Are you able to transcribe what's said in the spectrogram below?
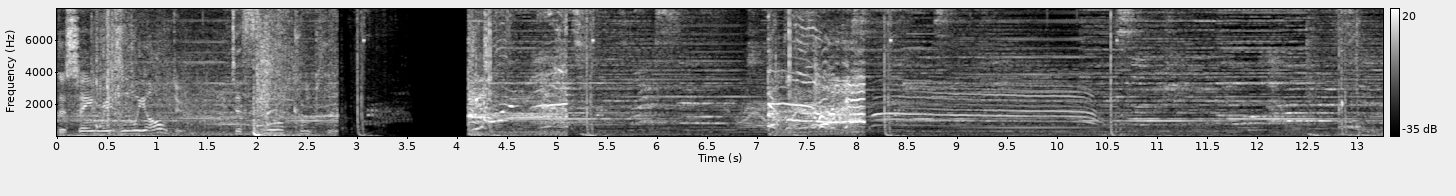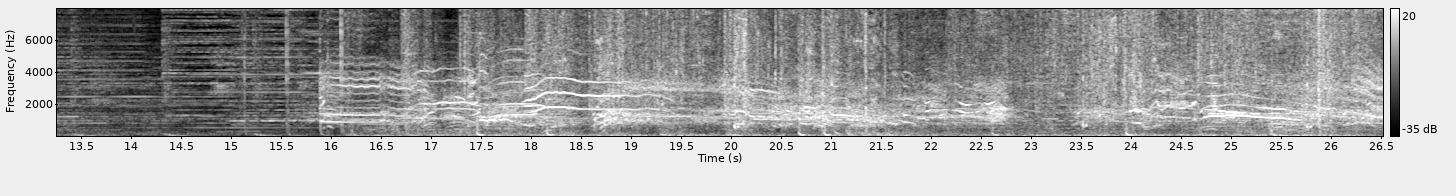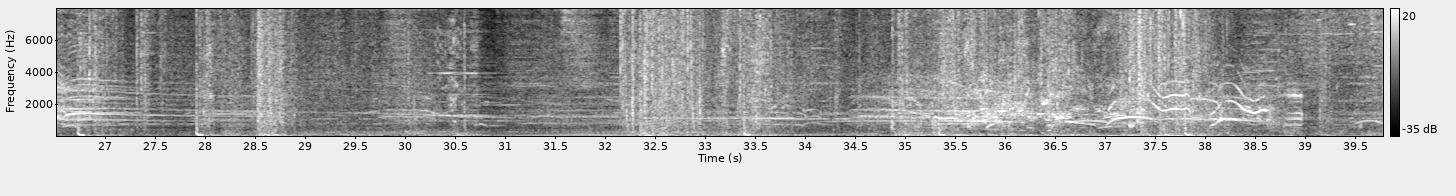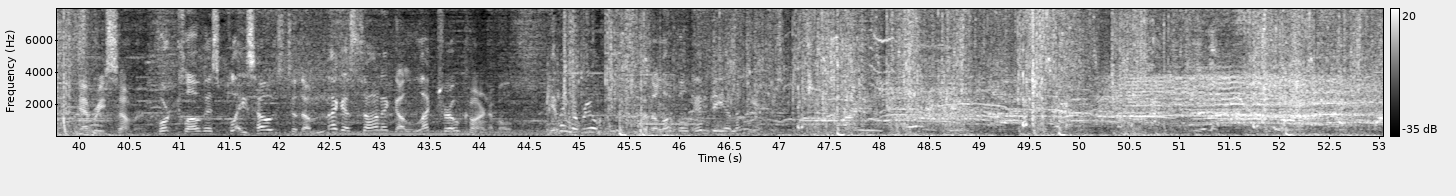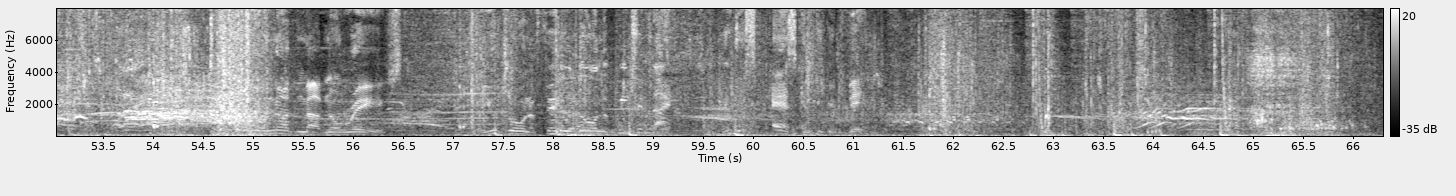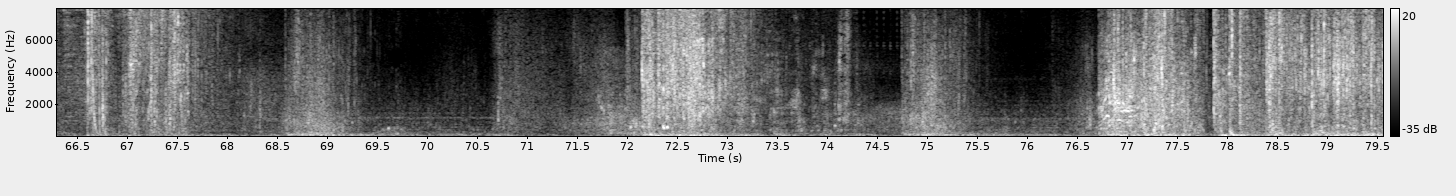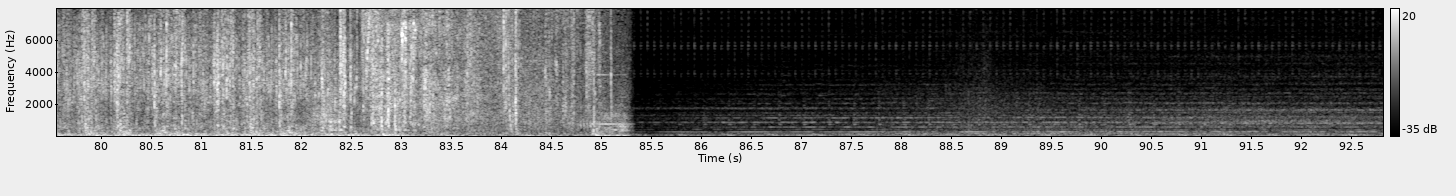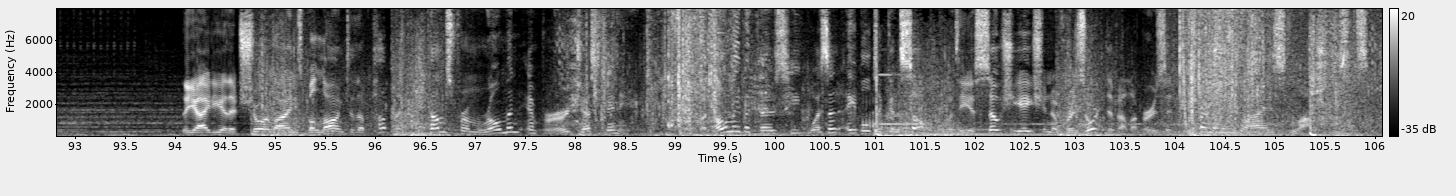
For the same reason we all do, to feel complete. Port Clovis plays host to the Megasonic Electro Carnival, giving a real boost to the local MDMAers. nothing about no raves. Are you throwing a fiddle on the beach at night? You just asking to get bit. The idea that shorelines belong to the public comes from Roman Emperor Justinian, but only because he wasn't able to consult with the Association of Resort Developers at Eternally Wise Lobbyists.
